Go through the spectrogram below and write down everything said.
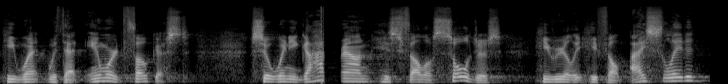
he went with that inward focus. So when he got around his fellow soldiers, he really he felt isolated,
